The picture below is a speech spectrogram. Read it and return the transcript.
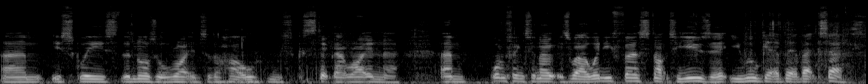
um, you squeeze the nozzle right into the hole and stick that right in there. Um, one thing to note as well, when you first start to use it, you will get a bit of excess.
